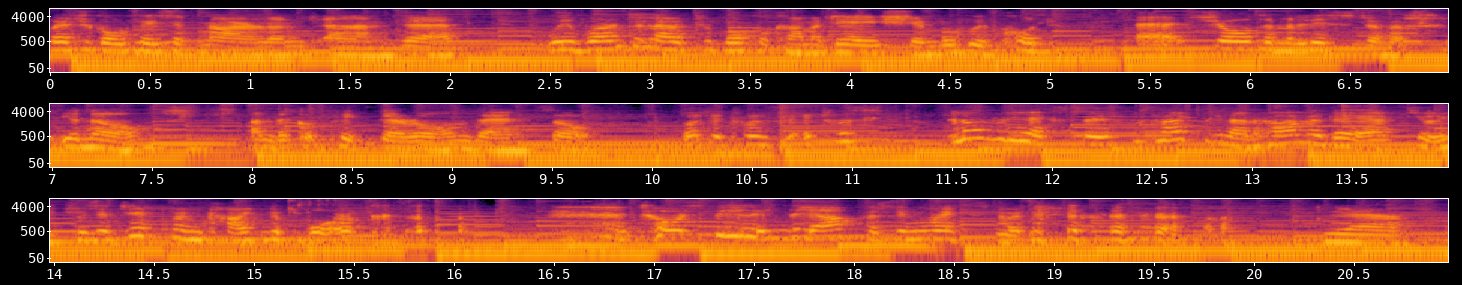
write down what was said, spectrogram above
where to go visit in Ireland, and uh, we weren't allowed to book accommodation, but we could uh, show them a list of it, you know, and they could pick their own then. So, but it was it was lovely experience. It was like being on holiday actually. It was a different kind of work towards being in the office in Wexford. yeah.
